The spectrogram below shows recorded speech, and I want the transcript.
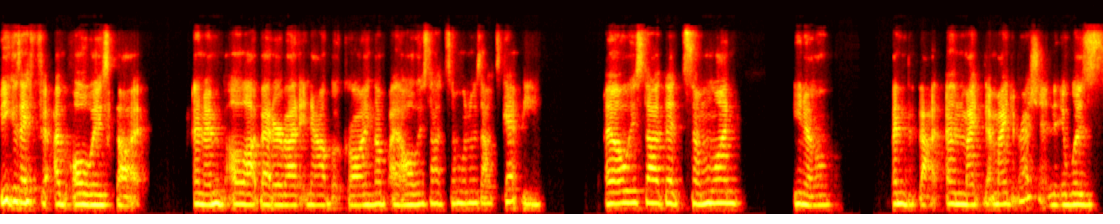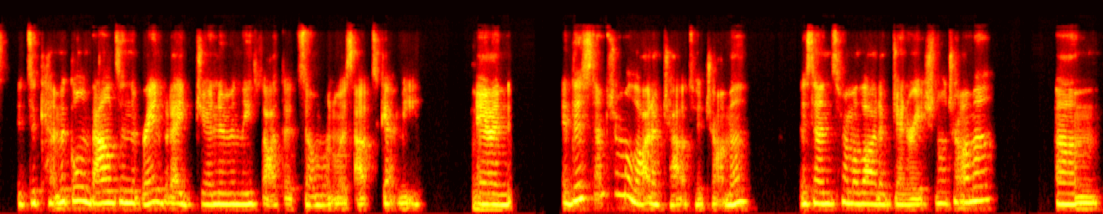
because I f- I've always thought and I'm a lot better about it now. But growing up, I always thought someone was out to get me. I always thought that someone, you know, and that and my that my depression, it was it's a chemical imbalance in the brain, but I genuinely thought that someone was out to get me. Mm-hmm. And this stems from a lot of childhood trauma. This stems from a lot of generational trauma. Um,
